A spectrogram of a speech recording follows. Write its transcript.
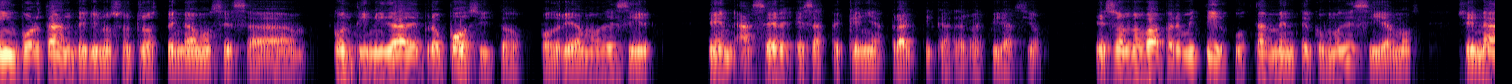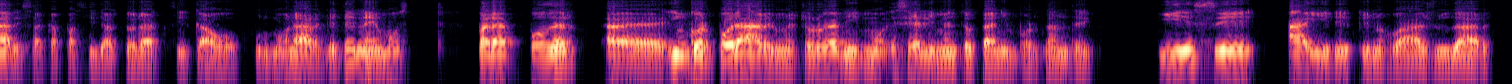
importante que nosotros tengamos esa continuidad de propósito, podríamos decir, en hacer esas pequeñas prácticas de respiración. Eso nos va a permitir justamente, como decíamos, llenar esa capacidad torácica o pulmonar que tenemos para poder eh, incorporar en nuestro organismo ese alimento tan importante y ese aire que nos va a ayudar,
